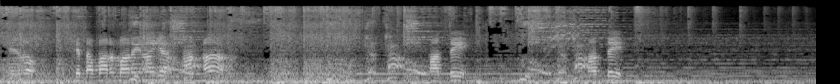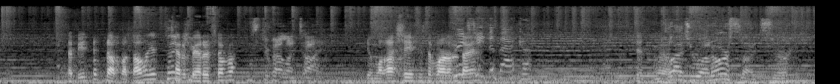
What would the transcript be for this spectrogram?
Ini loh, kita barbarin aja. Ah, ah. Mati. Mati. Tadi itu dapat tahu ya Cerberus apa? Mr. Valentine. Terima kasih Mr. Valentine. Glad you're on our side, sir.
